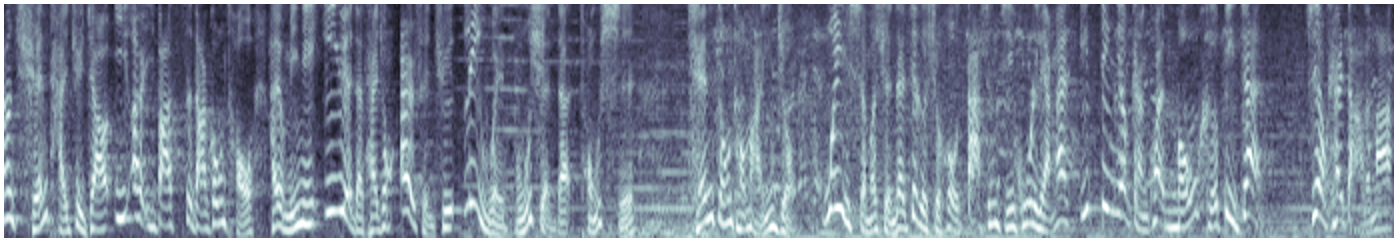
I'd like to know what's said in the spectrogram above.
当全台聚焦一二一八四大公投，还有明年一月的台中二选区立委补选的同时，前总统马英九为什么选在这个时候大声疾呼两岸一定要赶快谋和避战？是要开打了吗？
